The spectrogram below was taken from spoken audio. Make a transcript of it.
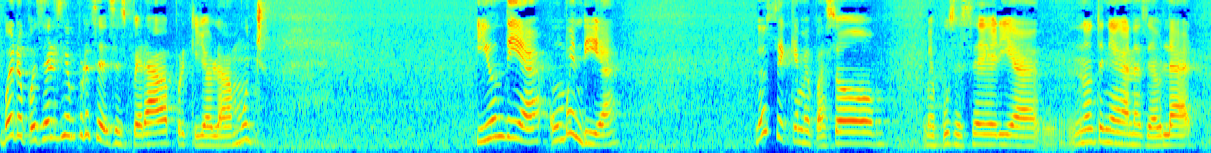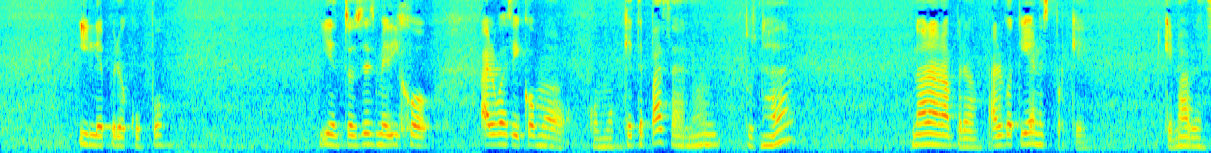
Bueno, pues él siempre se desesperaba porque yo hablaba mucho. Y un día, un buen día, no sé qué me pasó, me puse seria, no tenía ganas de hablar y le preocupó. Y entonces me dijo algo así como, como ¿qué te pasa? ¿No? Pues nada. No, no, no, pero algo tienes porque, porque no hablas.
